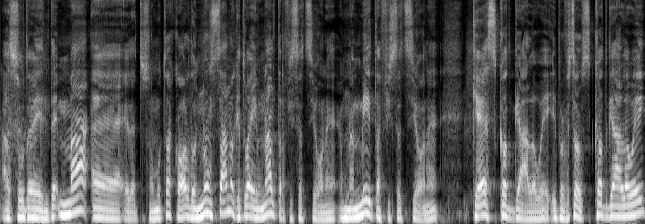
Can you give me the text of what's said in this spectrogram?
Assolutamente, ma eh, ho detto sono molto d'accordo, non sanno che tu hai un'altra fissazione, una metafissazione che è Scott Galloway, il professor Scott Galloway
